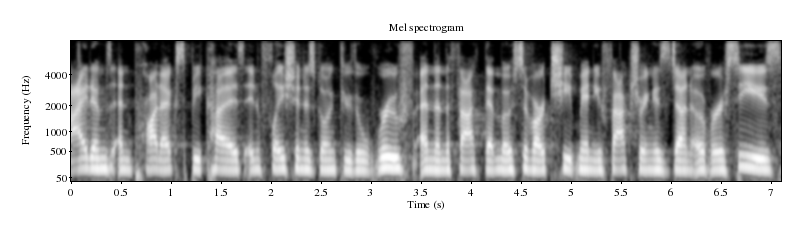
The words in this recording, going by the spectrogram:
items and products because inflation is going through the roof. And then the fact that most of our cheap manufacturing is done overseas,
